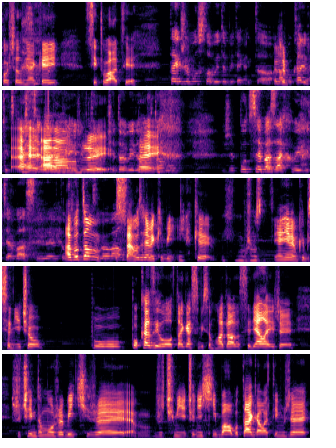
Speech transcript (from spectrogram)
počas nejakej situácie. Takže muselo by to byť takýto že, apokalyptický hej, scenár, áno, hej, že, že to hej. k tomu že púd seba za chvíľu ťa vlastne tomu A potom, motivoval. samozrejme, keby nejaké, možno, ja neviem, keby sa niečo po, pokazilo, tak asi by som hľadala zase ďalej, že, že čím to môže byť, že, že či mi niečo nechýba alebo tak, ale tým, že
